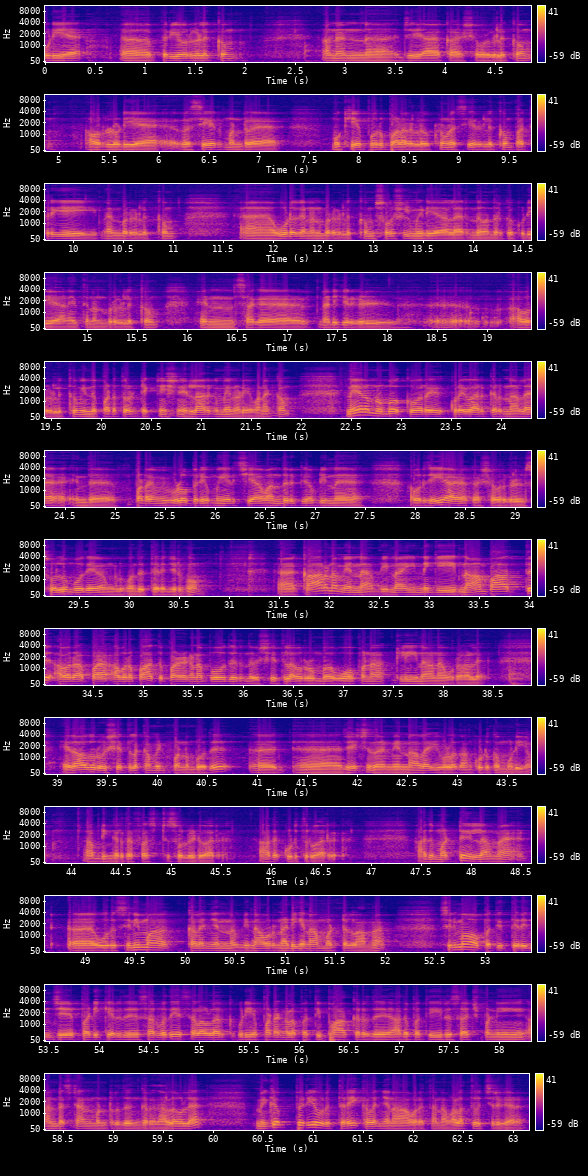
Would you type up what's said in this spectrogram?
வந்திருக்கக்கூடிய பெரியோர்களுக்கும் அண்ணன் அஹ், ஜெய் ஆகாஷ் அவர்களுக்கும் அவர்களுடைய ரசிகர் மன்ற முக்கிய பொறுப்பாளர்களுக்கும் ரசிகர்களுக்கும் பத்திரிகை நண்பர்களுக்கும் ஊடக நண்பர்களுக்கும் சோஷியல் மீடியாவில் இருந்து வந்திருக்கக்கூடிய அனைத்து நண்பர்களுக்கும் என் சக நடிகர்கள் அவர்களுக்கும் இந்த படத்தோட டெக்னீஷியன் எல்லாருக்குமே என்னுடைய வணக்கம். நேரம் ரொம்ப குறை குறைவாக இருக்கிறதுனால இந்த படம் இவ்வளோ பெரிய முயற்சியாக வந்திருக்கு அப்படின்னு அவர் ஜெய ஆகாஷ் அவர்கள் சொல்லும்போதே அவங்களுக்கு வந்து தெரிஞ்சிருக்கும். காரணம் என்ன அப்படின்னா இன்னைக்கு நான் பார்த்து அவரை ப அவரை பார்த்து பழகின போது இருந்த விஷயத்தில் அவர் ரொம்ப ஓப்பனாக க்ளீனான ஒரு ஆள். ஏதாவது ஒரு விஷயத்தில் கமிட் பண்ணும்போது ஜெயச்சந்திரன் என்னால் இவ்வளோ தான் கொடுக்க முடியும் அப்படிங்கிறத ஃபஸ்ட்டு சொல்லிடுவார். அதை கொடுத்துருவாரு. அது மட்டும் இல்லாமல் ஒரு சினிமா கலைஞன் அப்படின்னா ஒரு நடிகனாக மட்டும் இல்லாமல் சினிமாவை பற்றி தெரிஞ்சு படிக்கிறது சர்வதேச அளவில் இருக்கக்கூடிய படங்களை பற்றி பார்க்குறது அதை பற்றி ரிசர்ச் பண்ணி அண்டர்ஸ்டாண்ட் பண்ணுறதுங்கிறது அளவில் மிகப்பெரிய ஒரு திரைக்கலைஞனாக அவரை தன்னை வளர்த்து வச்சுருக்காரு.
